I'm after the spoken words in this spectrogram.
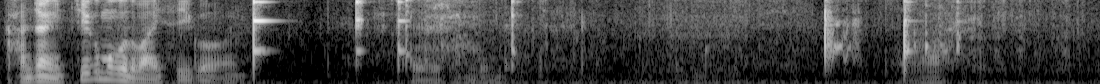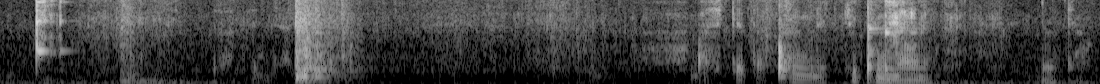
간장에 찍어 먹어도 맛있어 이거 자, 이렇게 하면 됩니다. 자, 됐습니다. 아, 맛있겠다. 국물이 쭉쭉 나오네. 이렇게 하고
